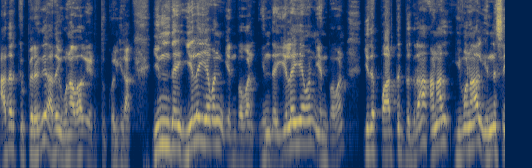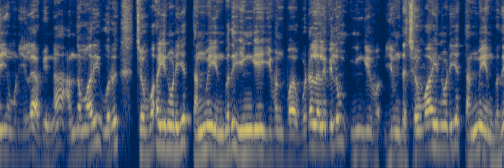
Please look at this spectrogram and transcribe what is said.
அதற்கு பிறகு அதை உணவாக எடுத்துக்கொள்கிறான் இந்த இளையவன் என்பவன் இந்த இளையவன் என்பவன் இதை பார்த்துட்டு இருக்கிறான். ஆனால் இவனால் என்ன செய்ய முடியல அப்படின்னா அந்த மாதிரி ஒரு செவ்வாயினுடைய தன்மை என்பது இங்கே இவன் வ- உடல் அளவிலும் இங்கே இந்த செவ்வாயினுடைய தன்மை என்பது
